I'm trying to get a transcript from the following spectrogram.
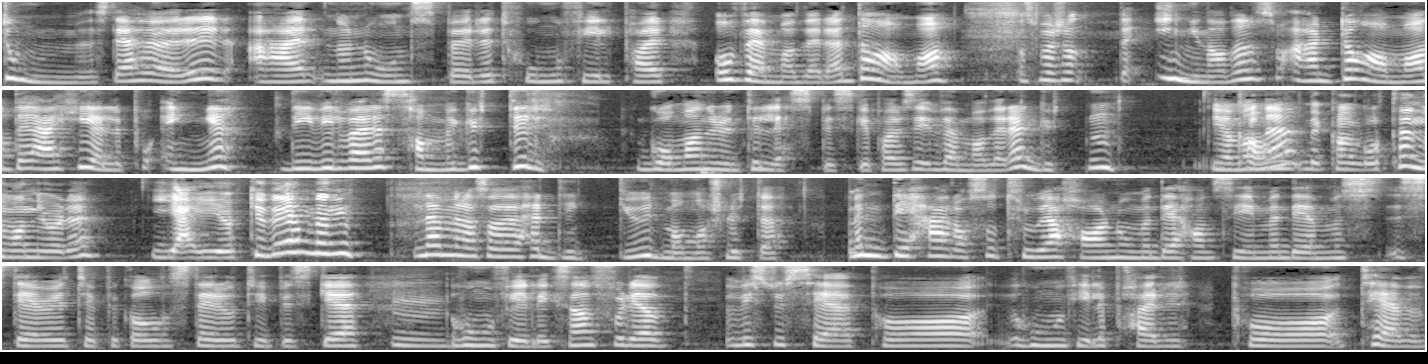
dummeste jeg hører, er når noen spør et homofilt par Og hvem av dere er dama? Og så bare sånn, Det er ingen av dem som er dama. Det er hele poenget. De vil være sammen med gutter. Går man rundt til lesbiske par og sier 'Hvem av dere er gutten?' Gjør man Kan, det? det kan godt hende man gjør det. Jeg gjør ikke det, men Nei, men altså, herregud, man må slutte. Men det her også tror jeg har noe med det han sier, med det med stereotypical, stereotypiske homofile. ikke sant? Fordi at hvis du ser på homofile par på TV,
